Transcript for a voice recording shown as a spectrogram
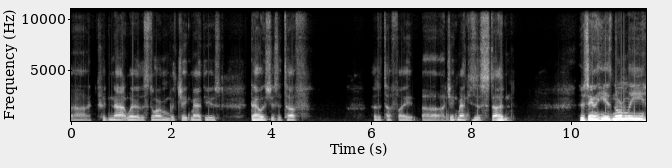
uh, could not weather the storm with Jake Matthews. That was just a tough. That was a tough fight. Uh, Jake Matthews is a stud. They're saying that he is normally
